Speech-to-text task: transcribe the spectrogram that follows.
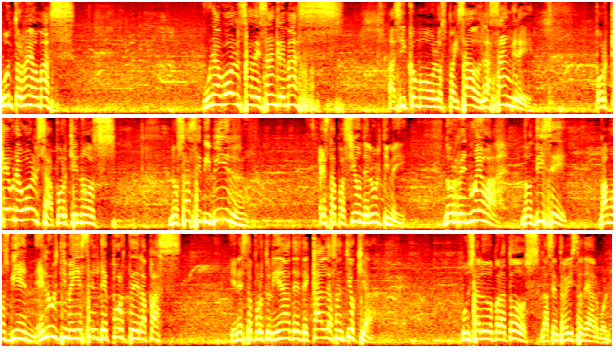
un torneo más. Una bolsa de sangre más. Así como los paisados, la sangre. ¿Por qué una bolsa? Porque nos, nos hace vivir esta pasión del Ultimate. Nos renueva, nos dice, vamos bien, el Ultimate es el deporte de la paz. Y en esta oportunidad desde Caldas, Antioquia, un saludo para todos, las entrevistas de Árbol.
